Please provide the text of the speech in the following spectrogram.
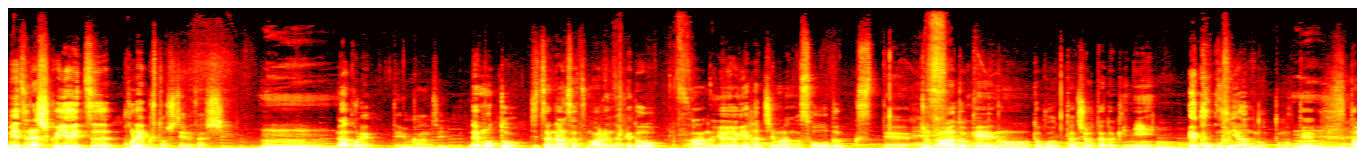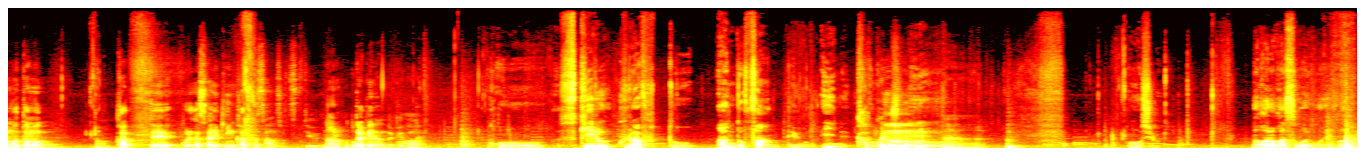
珍しく唯一コレクトしてる雑誌うん、がこれっていう感じ、でもっと実は何冊もあるんだけどあの代々木八幡のソーブックスってちょっとアート系のとこ立ち寄った時に、うん。えここにあんの？と思って、うん。たまたまうん。買ってこれが最近買った3冊っていうなるほど。だけなんだけどね、はい。このスキルクラフトファンっていうのいいね。かっこいいですね、うんうん。面白い。なかなかすごいもんやな。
